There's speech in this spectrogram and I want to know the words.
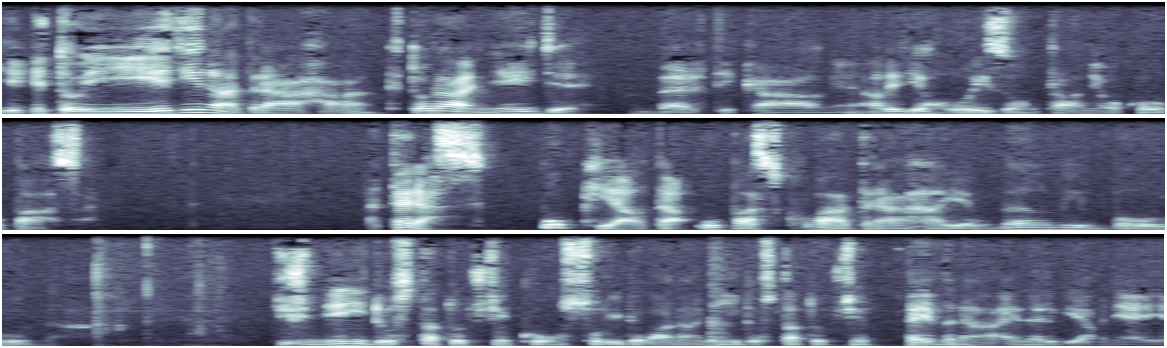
Je to jediná dráha, ktorá nejde vertikálne, ale ide horizontálne okolo pása. A teraz, pokiaľ tá upasková dráha je veľmi voľná, čiže nie je dostatočne konsolidovaná, nie je dostatočne pevná energia v nej,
